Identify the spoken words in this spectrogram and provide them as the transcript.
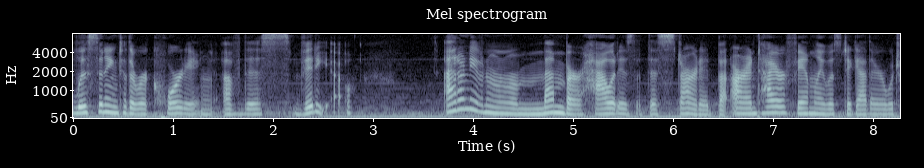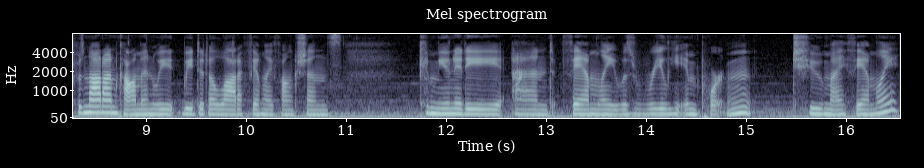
listening to the recording of this video. I don't even remember how it is that this started, but our entire family was together, which was not uncommon. We, we did a lot of family functions community and family was really important to my family.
